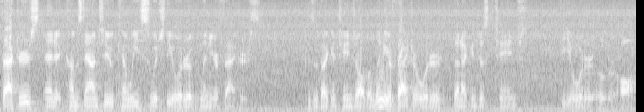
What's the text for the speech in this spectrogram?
factors, and it comes down to, can we switch the order of linear factors? Because if I can change all the linear factor order, then I can just change the order overall.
